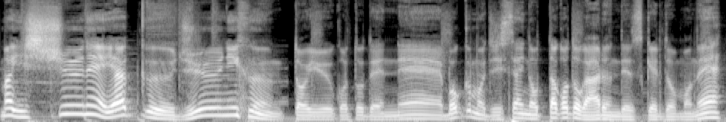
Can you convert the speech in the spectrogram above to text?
まあ一周ね、約12分ということでね、僕も実際に乗ったことがあるんですけれどもね、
